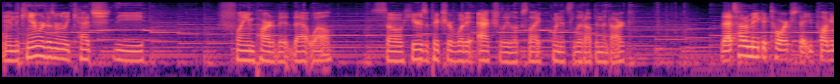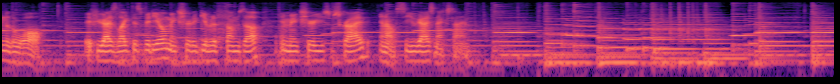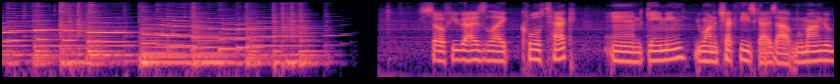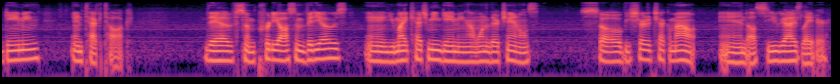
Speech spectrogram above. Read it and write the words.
And the camera doesn't really catch the flame part of it that well. So here's a picture of what it actually looks like when it's lit up in the dark. That's how to make a torch that you plug into the wall. If you guys like this video, make sure to give it a thumbs up and make sure you subscribe, and I'll see you guys next time. So if you guys like cool tech and gaming, you want to check these guys out, Mumangu Gaming and Tech Talk. They have some pretty awesome videos and you might catch me gaming on one of their channels. So be sure to check them out and I'll see you guys later.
